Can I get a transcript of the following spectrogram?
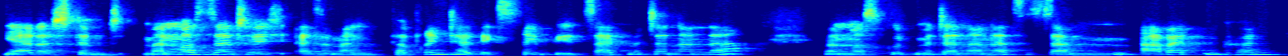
Ja, das stimmt. Man muss natürlich, also man verbringt halt extrem viel Zeit miteinander. Man muss gut miteinander zusammenarbeiten können.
